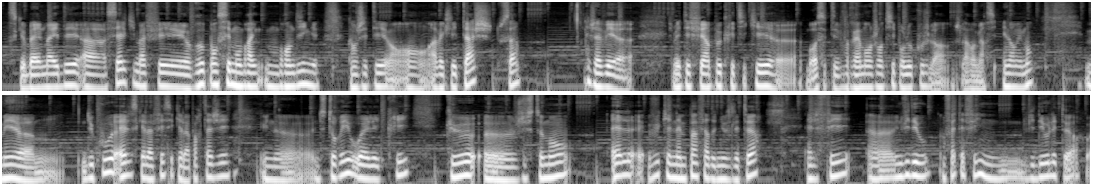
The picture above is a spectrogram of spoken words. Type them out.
parce que bah, elle m'a aidé à. C'est elle qui m'a fait repenser mon, branding quand j'étais avec les tâches, tout ça. J'avais. Euh, je m'étais fait un peu critiquer. bon, c'était vraiment gentil pour le coup, je la, je la remercie énormément. Mais du coup, elle, ce qu'elle a fait, c'est qu'elle a partagé une, une, story où elle écrit que justement, elle, vu qu'elle n'aime pas faire de newsletter, elle fait euh, une vidéo. En fait, elle fait une vidéo letter, quoi,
